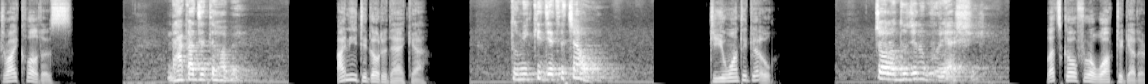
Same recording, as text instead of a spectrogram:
Dry clothes. ঢাকা যেতে হবে I need to go to Dhaka. তুমি কি যেতে চাও Do you want to go? চলো দুজনে ঘুরে আসি Let's go for a walk together.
